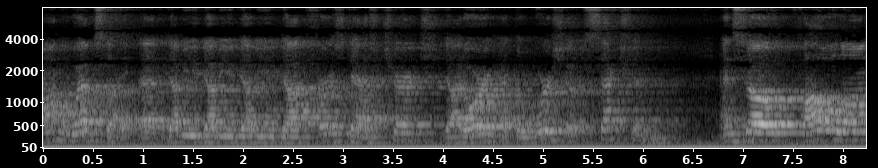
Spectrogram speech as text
on the website at www.first-church.org at the worship section. And so follow along,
